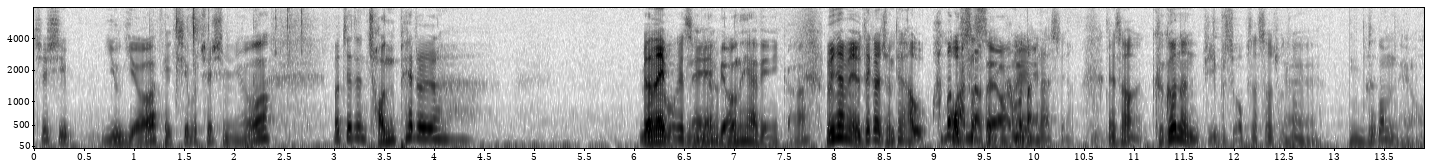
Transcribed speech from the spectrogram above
76이요. 115, 76. 어쨌든 전패를 면해 보겠습니다. 네, 면해야 되니까. 왜냐면 여태까지 전패가 한 번도 없었어요. 안 나왔어요. 한 번도 네. 안 나왔어요. 그래서 그거는 뒤집을 수가 없어서 저도 네. 무겁네요.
